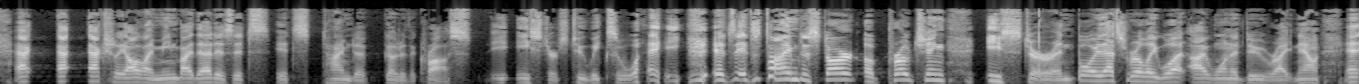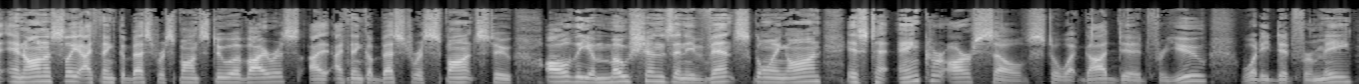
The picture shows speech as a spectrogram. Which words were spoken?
Actually, all I mean by that is it's, it's time to go to the cross. Easter's two weeks away. It's, it's time to start approaching Easter. And boy, that's really what I want to do right now. And, and honestly, I think the best response to a virus, I, I think a best response to all the emotions and events going on is to anchor ourselves to what God did for you, what he did for me,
